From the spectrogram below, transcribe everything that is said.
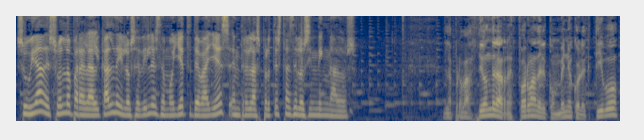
Subida de sueldo para el alcalde y los ediles de Mollet de Vallés entre las protestas de los indignados. La aprobación de la reforma del convenio colectivo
